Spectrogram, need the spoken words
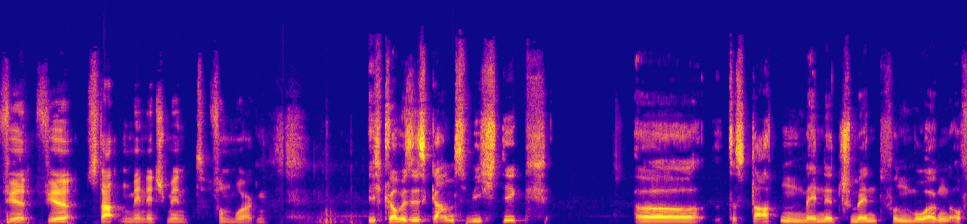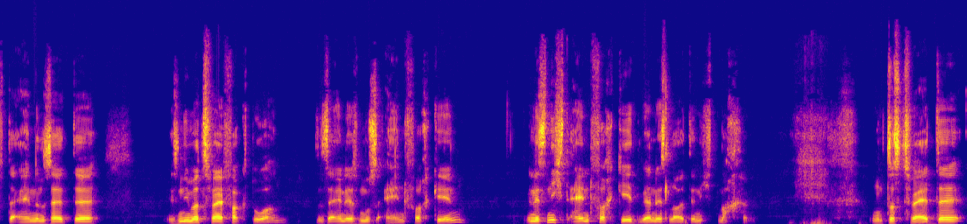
für, für das Datenmanagement von morgen? Ich glaube, es ist ganz wichtig, äh, das Datenmanagement von morgen auf der einen Seite es sind immer zwei Faktoren. Das eine, es muss einfach gehen. Wenn es nicht einfach geht, werden es Leute nicht machen. Und das zweite,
